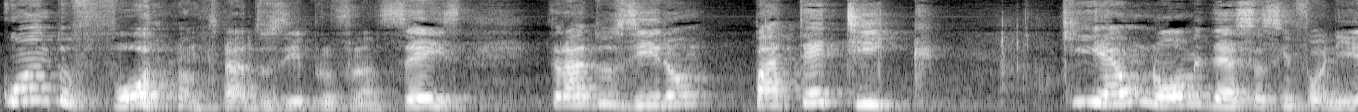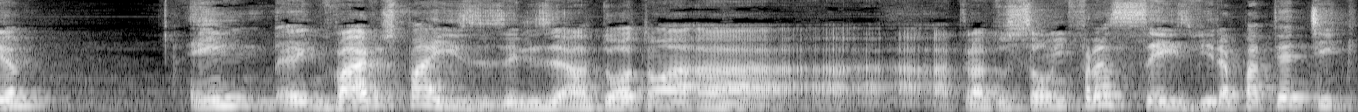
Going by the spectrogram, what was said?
quando foram traduzir para o francês, traduziram Pathétique, que é o nome dessa sinfonia em, em vários países. Eles adotam a, a, a, tradução em francês, vira Pathétique,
